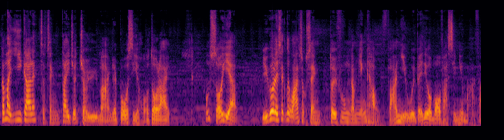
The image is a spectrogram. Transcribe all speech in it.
咁啊，依家呢，就剩低咗最慢嘅波士可多拉。咁所以啊，如果你識得玩屬性，對付暗影球反而會比呢個魔法閃耀麻煩。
